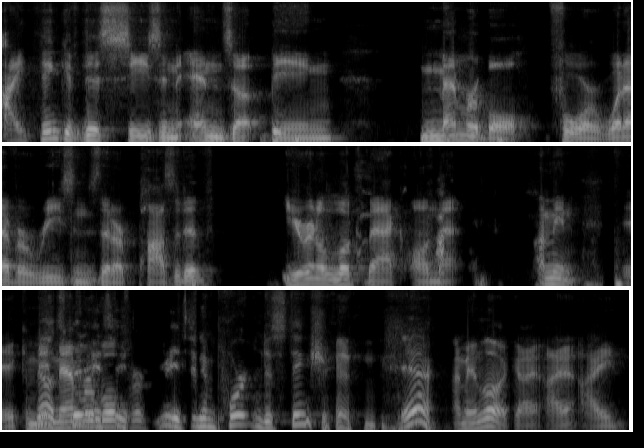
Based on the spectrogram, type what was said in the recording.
I think if this season ends up being memorable for whatever reasons that are positive, you're going to look back on that. I mean, it can be no, it's memorable. It's, for, it's, an important distinction. yeah, I mean, look, I, I I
